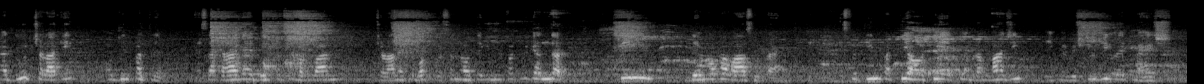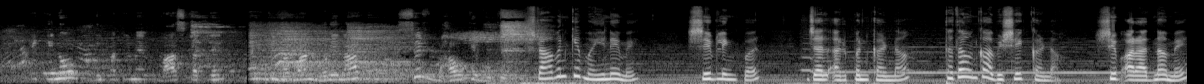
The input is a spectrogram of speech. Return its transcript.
या दूध चढ़ा के और बिलपत्र ऐसा कहा गया बिलपत्र भगवान चढ़ाने से बहुत प्रसन्न होते हैं कि बिलपत्र के अंदर तीन देवों का वास होता है। इसमें तीन पत्तियाँ होती हैं, एक में ब्रह्मा जी, एक में विष्णु जी और एक महेश। ये तीनों बिलपत्र में वास करते हैं। कि भगवान भोलेनाथ सिर्फ़ भाव के भूखे श्रावण के महीने में शिवलिंग पर जल अर्पण करना तथा उनका अभिषेक करना शिव आराधना में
